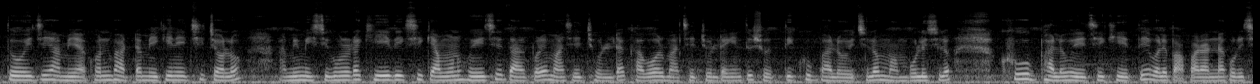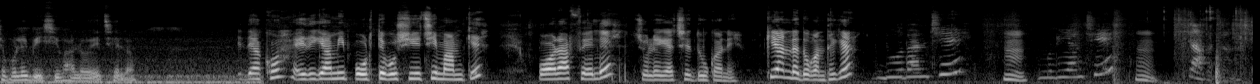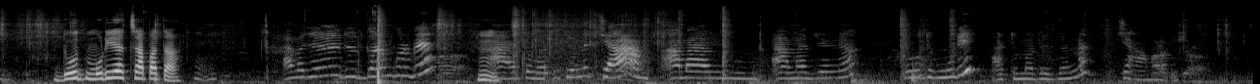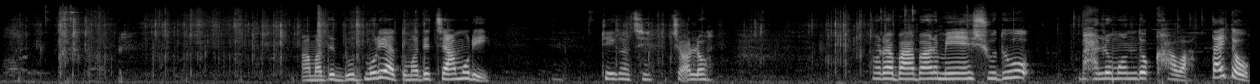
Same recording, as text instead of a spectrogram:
তো ওই যে আমি এখন ভাতটা মেখে নিচ্ছি চলো। আমি মিষ্টি কুমড়োটা খেয়ে দেখছি কেমন হয়েছে। তারপরে মাছের ঝোলটা খাব। আর মাছের ঝোলটা কিন্তু সত্যি খুব ভালো হয়েছিল। মাম বলেছিল খুব ভালো হয়েছে খেতে। বলে পাপা রান্না করেছে বলে বেশি ভালো হয়েছিল। দেখো এদিকে আমি পড়তে বসিয়েছি মামকে। পড়া ফেলে চলে গেছে দোকানে। কি আনলে দোকান থেকে? দুধ আনছি হুম। মুড়ি আনছি হুম। চা পাতা দুধ মুড়ি আর চা পাতা? আমার জন্য দুধ গরম করবে। আর তোমাদের জন্য চা আমার আমার জন্য দুধ মুড়ি আর তোমাদের জন্য চা মুড়ি। আমাদের দুধ মুড়ি আর তোমাদের চা মুড়ি। ঠিক আছে চলো। ওরা বাবার মেয়ে শুধু ভালো মন্দ খাওয়া তাই তো?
